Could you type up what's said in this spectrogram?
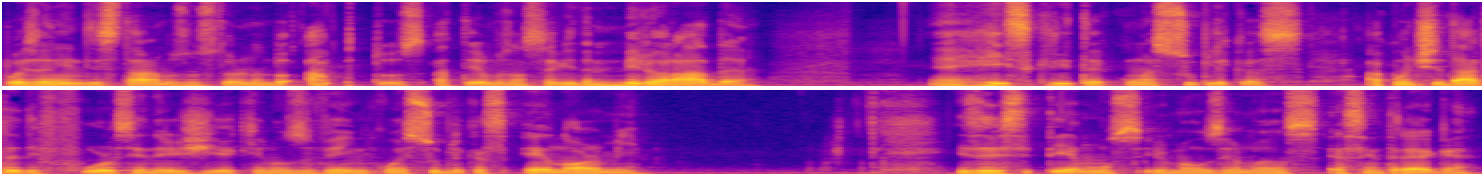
pois além de estarmos nos tornando aptos a termos nossa vida melhorada, é, reescrita com as súplicas, a quantidade de força e energia que nos vem com as súplicas é enorme. Exercitemos, irmãos e irmãs, essa entrega,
